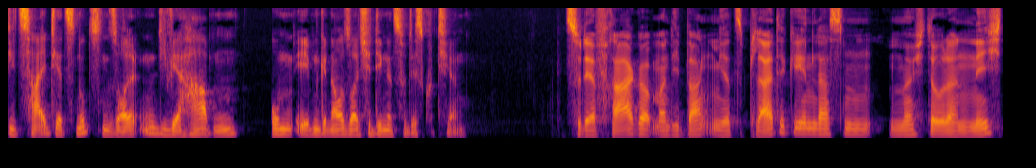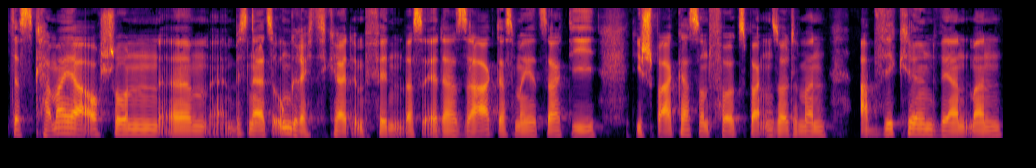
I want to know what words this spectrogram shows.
die Zeit jetzt nutzen sollten, die wir haben, um eben genau solche Dinge zu diskutieren. Zu der Frage, ob man die Banken jetzt pleite gehen lassen möchte oder nicht, das kann man ja auch schon ähm, ein bisschen als Ungerechtigkeit empfinden, was er da sagt, dass man jetzt sagt, die, die Sparkasse und Volksbanken sollte man abwickeln, während man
